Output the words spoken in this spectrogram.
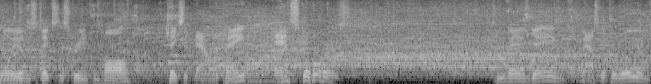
Williams takes the screen from Hall, takes it down the paint, and scores. Two-man game, basket for Williams.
